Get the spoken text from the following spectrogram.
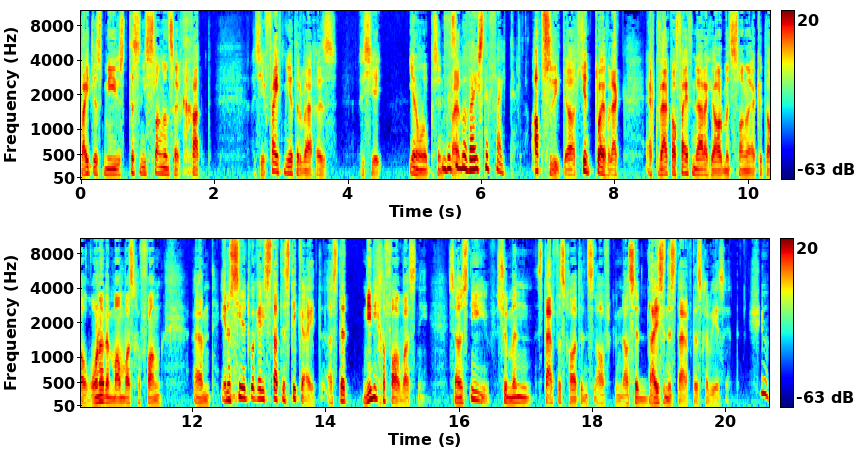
buite is muur tussen die slang en sy gat. As jy 5 meter weg is, is jy 100% veilig. Dis 'n bewyste feit. Absoluut. Ja, geen twyfel. Ek ek werk al 35 jaar met slange. Ek het al honderde mambas gevang. Ehm um, en ons sien dit ook uit die statistieke uit. As dit nie die geval was nie, sou ons nie so min sterftes gehad in Suid-Afrika. Daar sou duisende sterftes gewees het. Sjoe.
